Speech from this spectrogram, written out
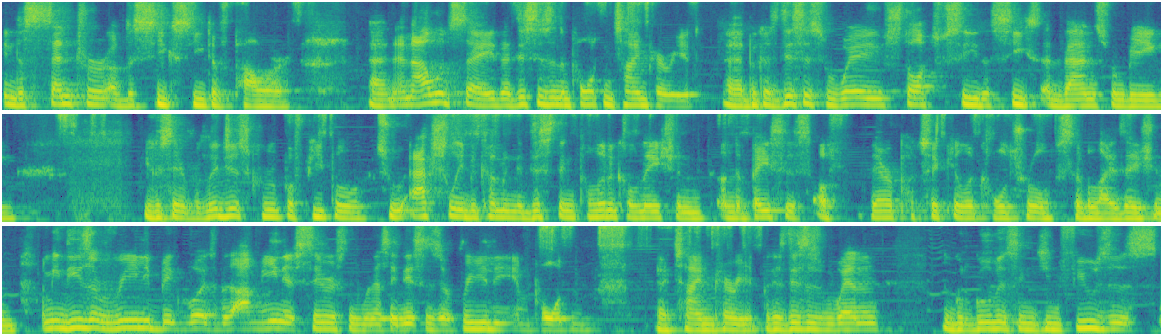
in the center of the Sikh seat of power. And, and I would say that this is an important time period uh, because this is where you start to see the Sikhs advance from being you could say, religious group of people to actually becoming a distinct political nation on the basis of their particular cultural civilization. I mean, these are really big words, but I mean it seriously when I say this is a really important uh, time period because this is when the Guru Gobind Singh Ji infuses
